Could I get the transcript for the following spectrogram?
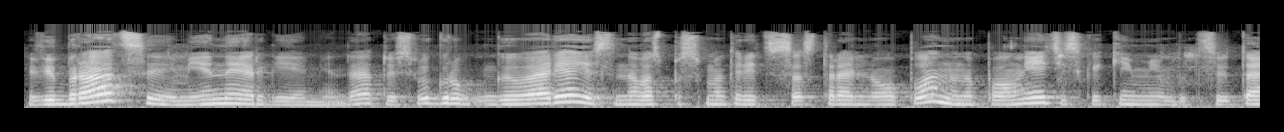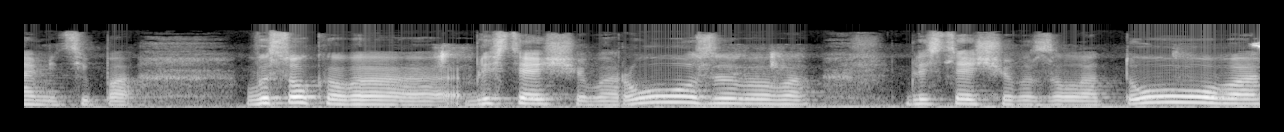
вибрациями, энергиями, да, то есть вы, грубо говоря, если на вас посмотреть с астрального плана, наполняетесь какими-нибудь цветами типа высокого блестящего розового, блестящего золотого.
